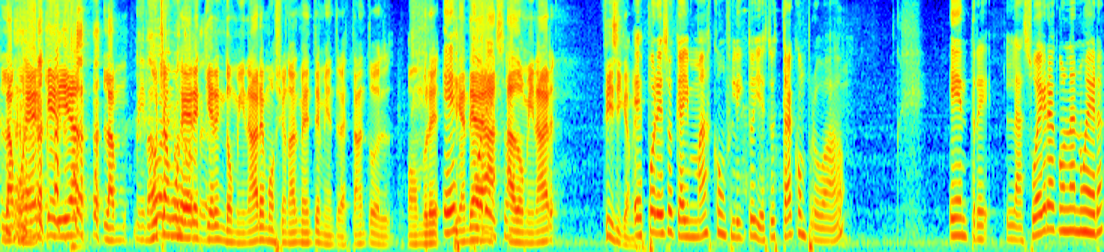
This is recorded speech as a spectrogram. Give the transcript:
La mujer quería. la muchas mujeres quieren dominar emocionalmente, mientras tanto el hombre Es tiende a, eso. a dominar Es físicamente. por eso que hay más conflicto, y esto está comprobado, entre la suegra con la nuera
